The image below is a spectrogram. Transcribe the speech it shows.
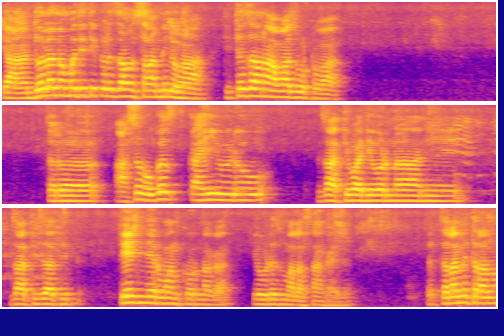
त्या आंदोलनामध्ये तिकडे जाऊन सामील व्हा. तिथं जाऊन आवाज उठवा. तर असं उगच काही व्हिडिओ जातीवादीवरनं आणि जाती जातीत तेज निर्माण करू नका. एवढंच मला सांगायचं. तर चला मित्रांनो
